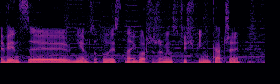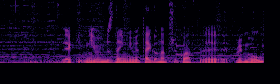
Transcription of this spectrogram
Więc yy, nie wiem, co tu jest najgorsze, że więc czy świnka, czy... Jak, nie wiem, zdejmijmy tego na przykład. Yy, remove?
